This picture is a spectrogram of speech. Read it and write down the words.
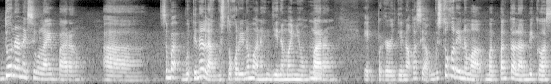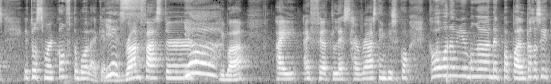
doon na nagsimula yung parang, ah, saba, buti na lang, gusto ko rin naman, na hindi naman yung Mm. parang, eh, pag-girl din ako kasi ako. Gusto ko rin na mag- magpantalon because it was more comfortable. I can Yes. run faster. Yeah. Di ba? I, I felt less harassed. Naibis ko, kawawa naman yung mga nagpapalda kasi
